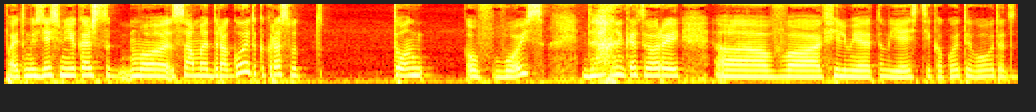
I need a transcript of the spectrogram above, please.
Поэтому здесь, мне кажется, самое дорогое это как раз вот тон of Voice, да, который э, в фильме там есть, и какой-то его вот этот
